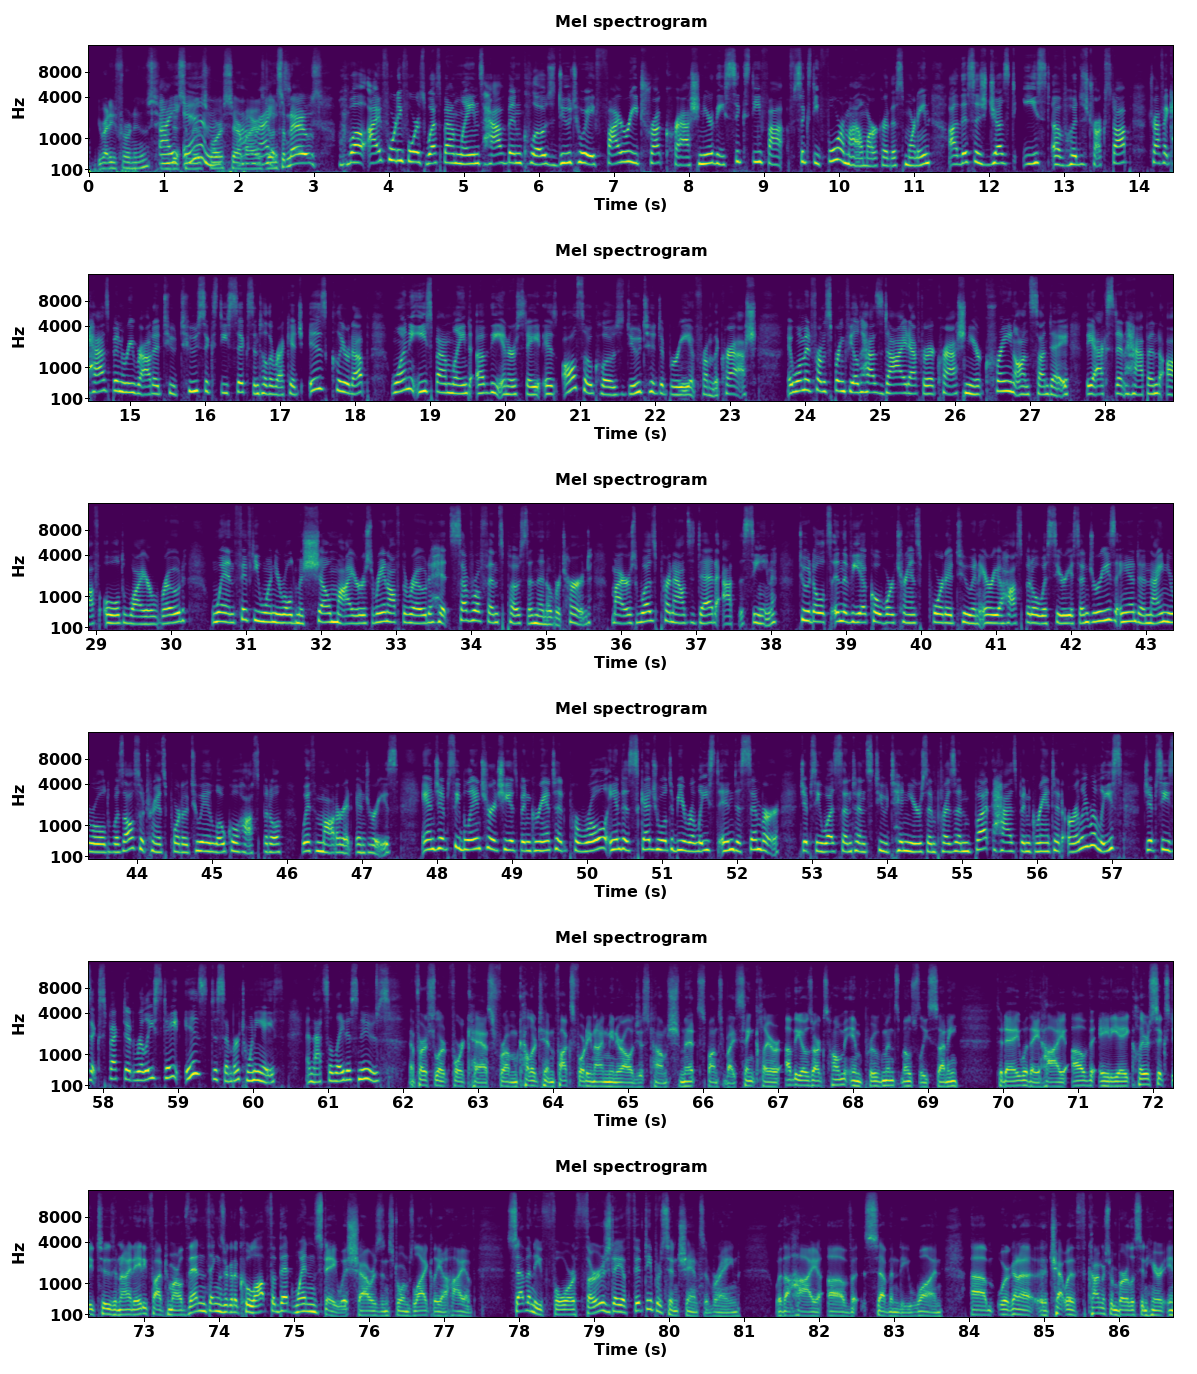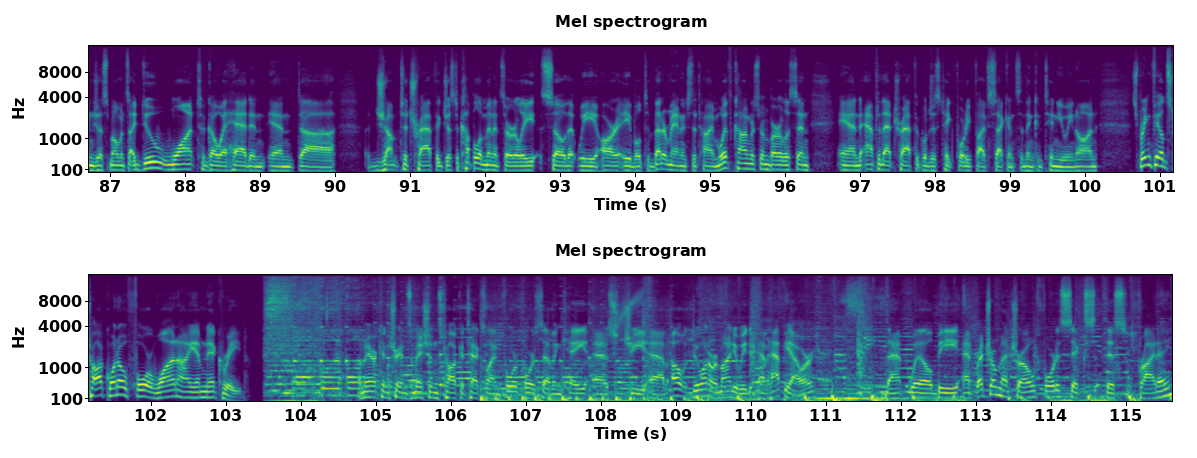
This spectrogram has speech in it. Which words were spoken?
You ready for news? You I do some am. News for us? Sarah All Myers doing some news. Well, I 44's westbound lanes have been closed due to a fiery truck crash near the 65, 64 mile marker this morning. Uh, this is just east of Hood's truck stop. Traffic has been rerouted to 266 until the wreckage is cleared up. One eastbound lane of the interstate is also closed due to debris from the crash. A woman from Springfield has died after a crash near Crane on Sunday. The accident happened off Old Wire Road when 51 year old Michelle Myers ran off the road, hit several fence posts, and then overturned. Myers was pronounced dead at the scene. Two adults in the vehicle were transported to an area hospital with serious injuries, and a nine year old was also transported to a local hospital with moderate injuries. And Gypsy Blanchard, she has been granted parole and is scheduled to be released in December. Gypsy was sentenced to 10 years in prison but has been granted early release. Gypsy's expected release date is December 28th. And that's the latest news. A first alert forecast from KOLR 10 Fox 49 meteorologist Tom Schmidt, sponsored by St. Clair of the Ozarks Home Improvements, mostly sunny today with a high of 88. Clear 62 tonight, 85 tomorrow. Then things are going to cool off a bit Wednesday with showers and storms likely, a high of 74. Thursday, a 50% chance of rain with a high of 71. Um, we're going to chat with Congressman Burlison here in just moments. I do want to go ahead and, and uh, jump to traffic just a couple of minutes early so that we are able to better manage the time with Congressman Burlison. And after that, traffic will just take 45 seconds and then continuing on. Springfield's Talk 1041. I am Nick Reed. American Transmissions Talk a text line 447 KSGF. Oh, do want to remind you we have happy hour. That will be at Retro Metro 4 to 6 this Friday.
